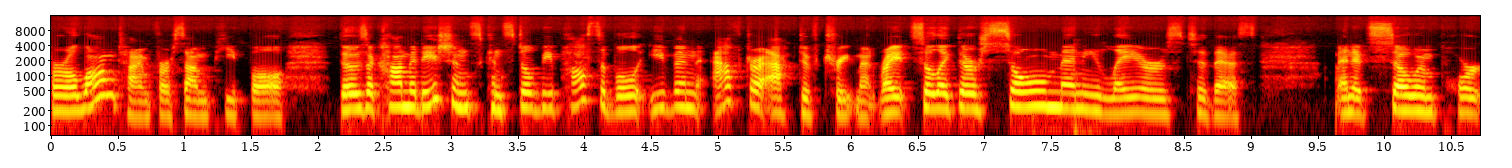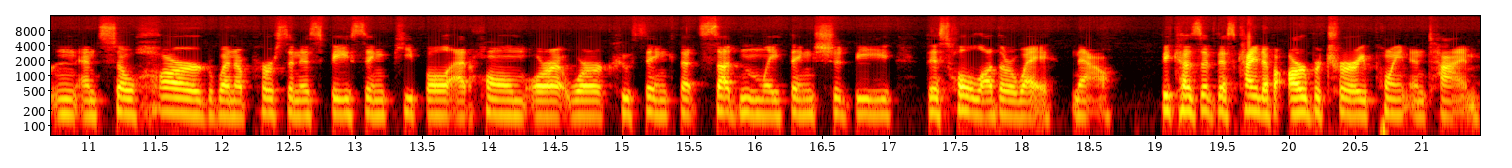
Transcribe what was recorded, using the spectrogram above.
for a long time for some people, those accommodations can still be possible even after active treatment, right? So, like, there are so many layers to this. And it's so important and so hard when a person is facing people at home or at work who think that suddenly things should be this whole other way now because of this kind of arbitrary point in time.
